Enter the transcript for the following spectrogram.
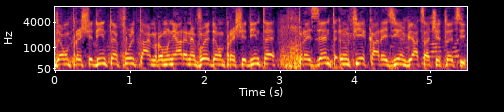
de un președinte full-time. România are nevoie de un președinte prezent în fiecare zi în viața cetății.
